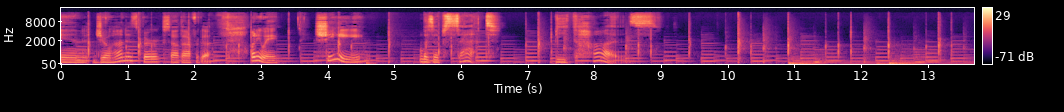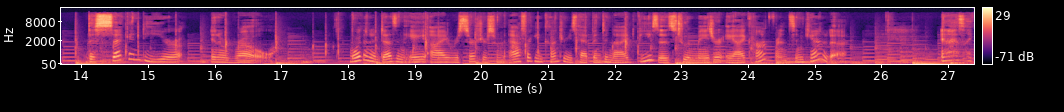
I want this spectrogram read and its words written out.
in Johannesburg, South Africa. Well, anyway, she was upset because the second year in a row more than a dozen AI researchers from African countries have been denied visas to a major AI conference in Canada. And I was like,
